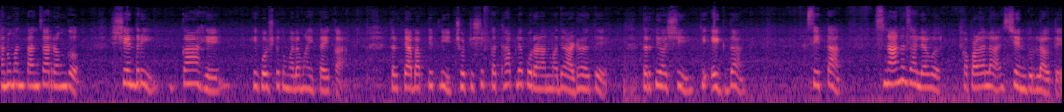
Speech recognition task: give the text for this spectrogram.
हनुमंतांचा रंग शेंद्री का आहे? ही गोष्ट तुम्हाला माहीत आहे का? तर त्या बाबतीतली छोटीशी कथा आपल्या पुराणांमध्ये आढळते. तर ती अशी की एकदा सीता स्नान झाल्यावर कपाळाला शेंदूर लावते.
